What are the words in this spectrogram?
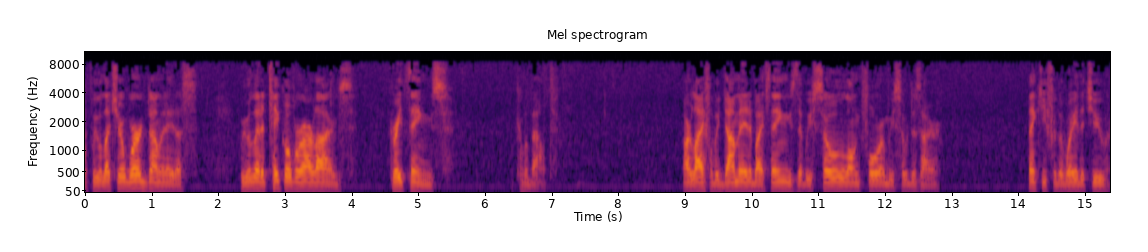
if we will let your word dominate us, we will let it take over our lives, great things will come about. Our life will be dominated by things that we so long for and we so desire. Thank you for the way that you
